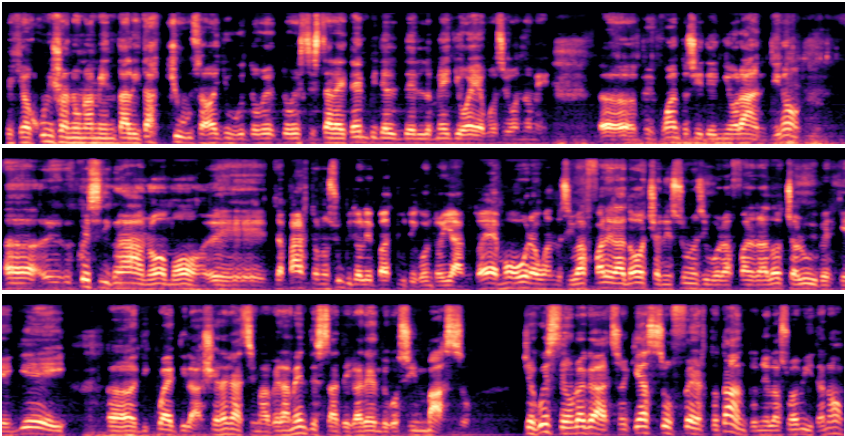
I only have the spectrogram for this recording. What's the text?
perché alcuni hanno una mentalità chiusa, voglio, dove, dovreste stare ai tempi del, del Medioevo, secondo me, uh, per quanto siete ignoranti, no? Uh, questi dicono ah no mo eh, partono subito le battute contro Yankto eh mo ora quando si va a fare la doccia nessuno si vorrà fare la doccia a lui perché è gay uh, di qua e di là. Cioè ragazzi ma veramente state cadendo così in basso? Cioè questo è un ragazzo che ha sofferto tanto nella sua vita no?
